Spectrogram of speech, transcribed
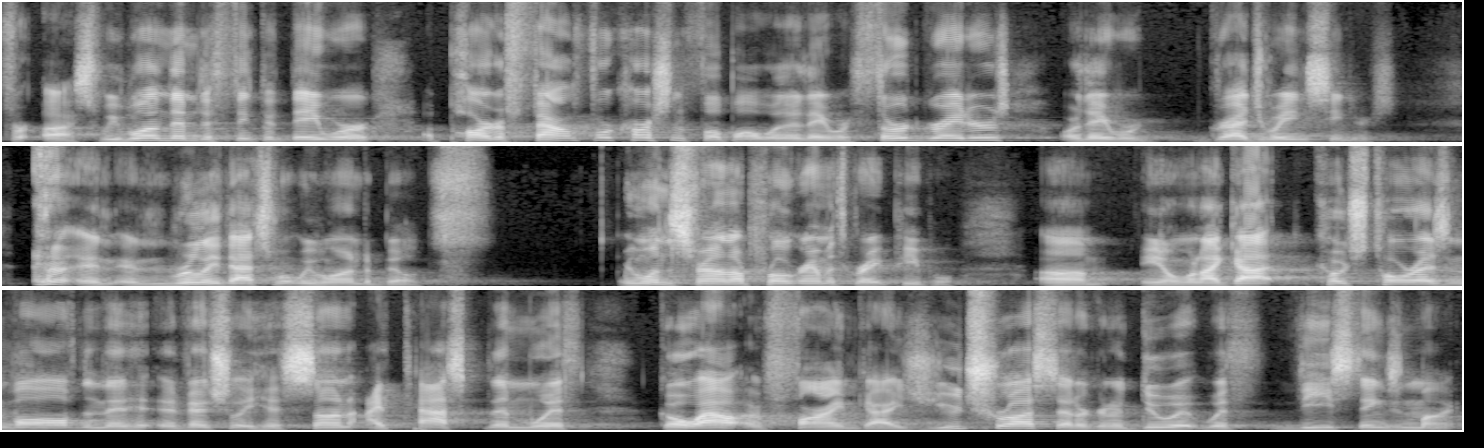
for us. We wanted them to think that they were a part of Fountain Fort Carson football, whether they were third graders or they were graduating seniors. and, and, really, that's what we wanted to build. We wanted to surround our program with great people. Um, you know, when I got Coach Torres involved and then eventually his son, I tasked them with go out and find guys you trust that are going to do it with these things in mind.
